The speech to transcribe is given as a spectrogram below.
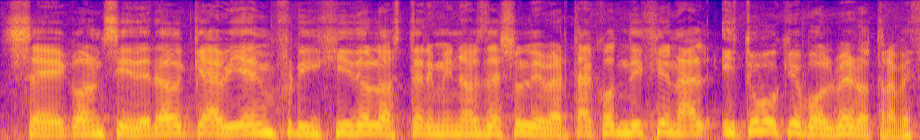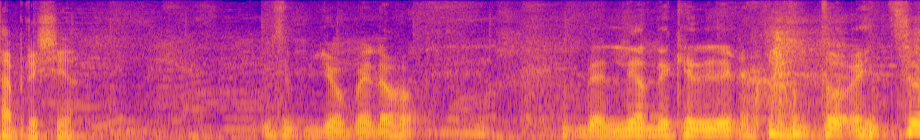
se consideró que había infringido los términos de su libertad condicional y tuvo que volver otra vez a prisión. Yo, pero. Berlín, ¿dónde quiere llegar con todo esto?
